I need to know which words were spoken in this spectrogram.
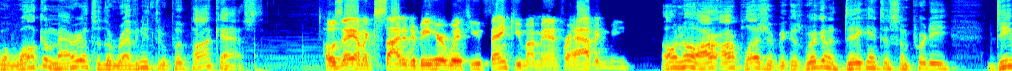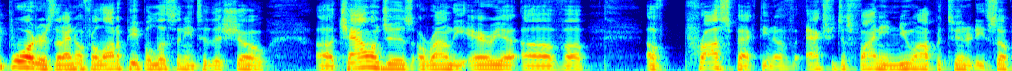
Well, welcome, Mario, to the Revenue Throughput Podcast. Jose, I'm excited to be here with you. Thank you, my man, for having me. Oh, no, our, our pleasure, because we're going to dig into some pretty deep waters that I know for a lot of people listening to this show, uh, challenges around the area of, uh, of prospecting, of actually just finding new opportunities. So,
